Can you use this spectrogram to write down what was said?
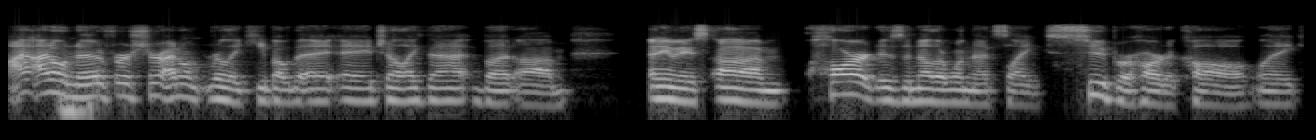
I, I don't know for sure. I don't really keep up with the a- AHL like that. But um, anyways, um, Hart is another one that's like super hard to call. Like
